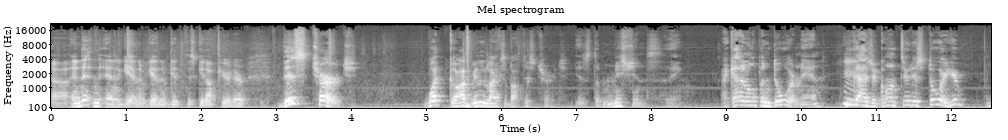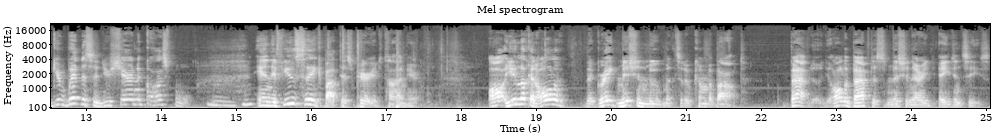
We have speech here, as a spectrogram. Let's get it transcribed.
uh, and then, and again, again, get just get up here there. This church, what God really likes about this church is the missions thing. I got an open door, man. You hmm. guys are going through this door. You're you're witnessing. You're sharing the gospel. Mm-hmm. And if you think about this period of time here, all you look at all of the great mission movements that have come about, all the Baptist missionary agencies.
